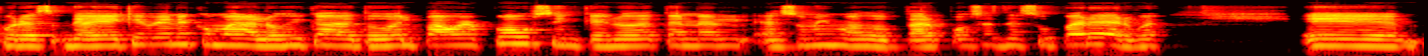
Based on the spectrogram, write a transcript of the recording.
por eso, de ahí que viene como la lógica de todo el power posing, que es lo de tener eso mismo, adoptar poses de superhéroe. Eh,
